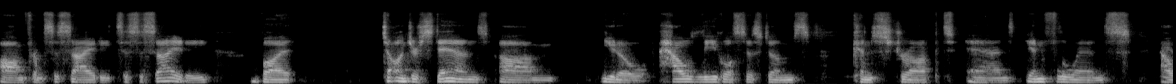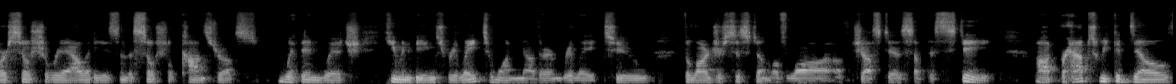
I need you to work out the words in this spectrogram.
um, from society to society, but to understand, um, you know, how legal systems construct and influence our social realities and the social constructs within which human beings relate to one another and relate to the larger system of law, of justice, of the state. Uh, perhaps we could delve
